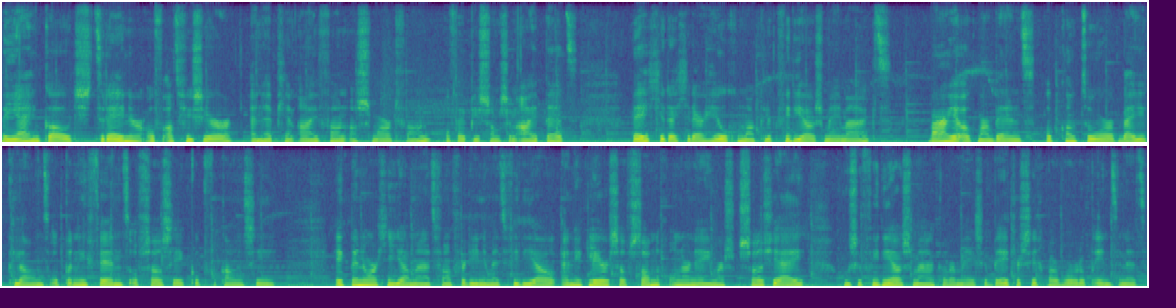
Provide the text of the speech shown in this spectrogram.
Ben jij een coach, trainer of adviseur en heb je een iPhone als smartphone of heb je soms een iPad? Weet je dat je daar heel gemakkelijk video's mee maakt? Waar je ook maar bent, op kantoor, bij je klant, op een event of zoals ik op vakantie. Ik ben Noortje Jammaat van Verdienen met Video en ik leer zelfstandig ondernemers zoals jij hoe ze video's maken waarmee ze beter zichtbaar worden op internet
